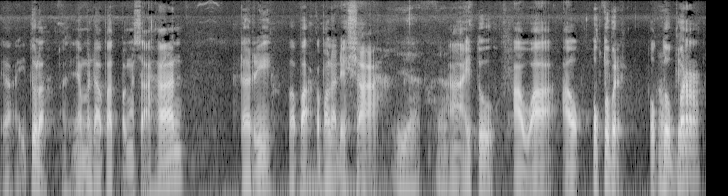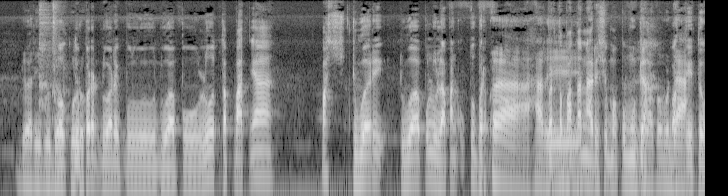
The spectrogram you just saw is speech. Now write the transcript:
ya itulah akhirnya mendapat pengesahan dari Bapak Kepala Desa. Iya. ya. Nah, itu awal Oktober. Oktober 2020. Oktober 2020 tepatnya pas 2 28 Oktober. Wah, hari Bertepatan Hari Sumpah Pemuda, Sumpah Pemuda. waktu itu.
